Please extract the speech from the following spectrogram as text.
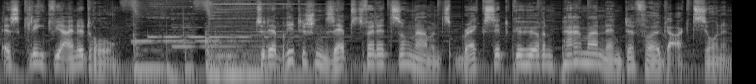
Es klingt wie eine Drohung. Zu der britischen Selbstverletzung namens Brexit gehören permanente Folgeaktionen.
